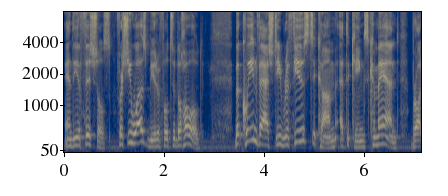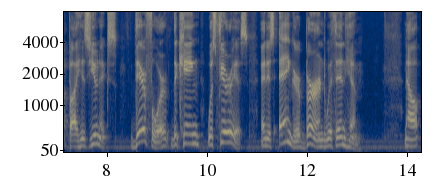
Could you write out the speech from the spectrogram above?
and the officials, for she was beautiful to behold. But Queen Vashti refused to come at the king's command, brought by his eunuchs. Therefore, the king was furious, and his anger burned within him. Now,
